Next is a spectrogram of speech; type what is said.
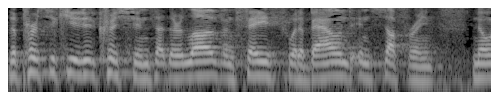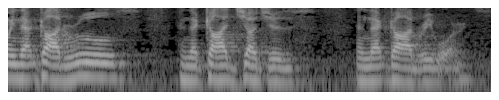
the persecuted Christians, that their love and faith would abound in suffering, knowing that God rules and that God judges and that God rewards.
